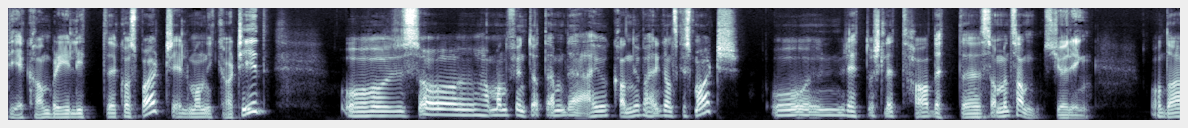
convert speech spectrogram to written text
det kan bli litt eh, kostbart, eller man ikke har tid. Og så har man funnet ut at det jo, kan jo være ganske smart å rett og slett ha dette som en samkjøring. Og da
